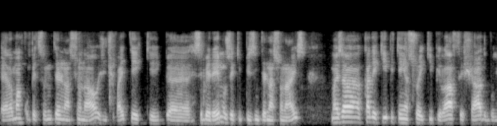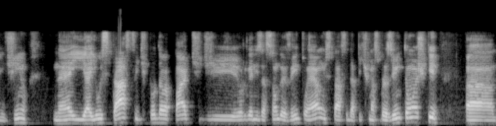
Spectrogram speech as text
ela, é uma competição internacional. A gente vai ter que é, receberemos equipes internacionais, mas a, cada equipe tem a sua equipe lá fechado, bonitinho. Né, e aí o staff de toda a parte de organização do evento é um staff da Pitmas Brasil, então acho que ah,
